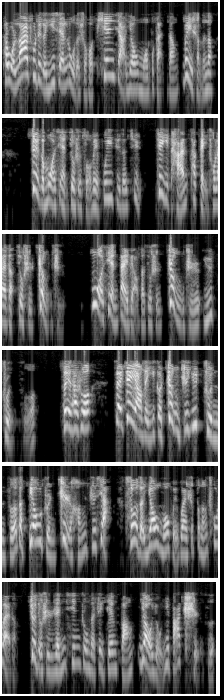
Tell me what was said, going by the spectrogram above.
他说我拉出这个一线路的时候，天下妖魔不敢当。为什么呢？这个墨线就是所谓规矩的矩，这一弹，它给出来的就是正直。墨线代表的就是正直与准则，所以他说，在这样的一个正直与准则的标准制衡之下，所有的妖魔鬼怪是不能出来的。这就是人心中的这间房，要有一把尺子，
